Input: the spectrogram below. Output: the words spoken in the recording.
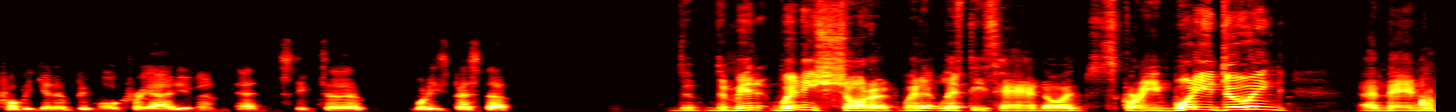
probably get a bit more creative and, and stick to what he's best at. The, the minute when he shot it, when it left his hand, I'd scream, "What are you doing?" And then,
